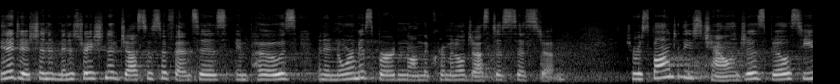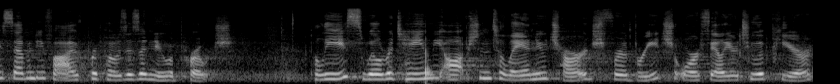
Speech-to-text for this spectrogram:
In addition, administration of justice offenses impose an enormous burden on the criminal justice system. To respond to these challenges, Bill C 75 proposes a new approach. Police will retain the option to lay a new charge for a breach or failure to appear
